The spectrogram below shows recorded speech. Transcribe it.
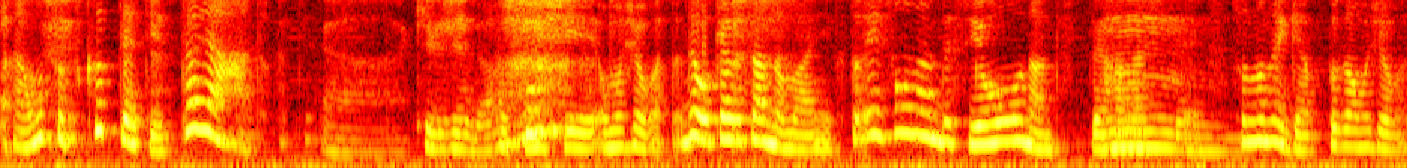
なんかもっと作ってって言ったじゃんとか厳しいんだ。そう厳しい。面白かった。でお客さんの前に行くと「えそうなんですよ」なんつって話してうん。そのねギャップが面白かっ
